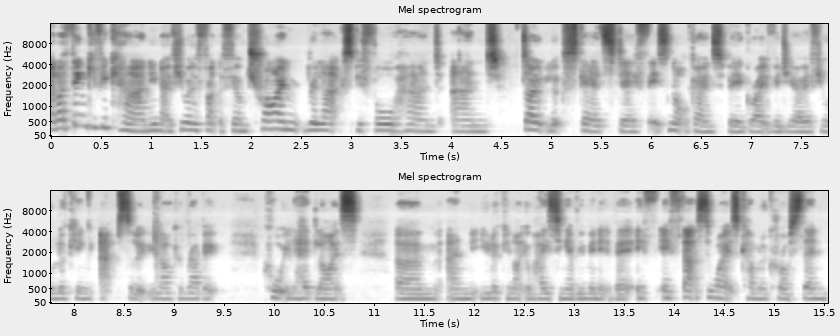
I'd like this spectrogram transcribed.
and I think if you can, you know, if you're in the front of the film, try and relax beforehand and don't look scared stiff. It's not going to be a great video if you're looking absolutely like a rabbit caught in headlights um, and you're looking like you're hating every minute of it. If, if that's the way it's coming across, then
